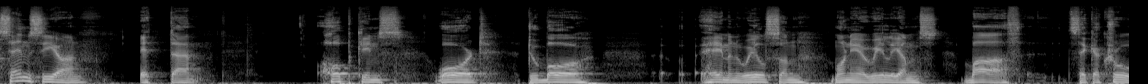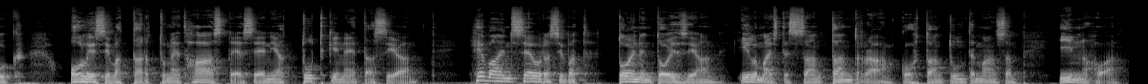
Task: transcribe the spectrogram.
Sen sijaan, että Hopkins, Ward, Dubois, Heyman Wilson, Monier Williams, Bath sekä Crook olisivat tarttuneet haasteeseen ja tutkineet asiaa. He vain seurasivat toinen toisiaan ilmaistessaan tantraa kohtaan tuntemaansa inhoa.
